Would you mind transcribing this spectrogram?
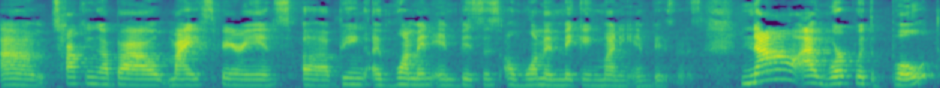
um, talking about my experience uh, being a woman in business, a woman making money in business. Now I work with both.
